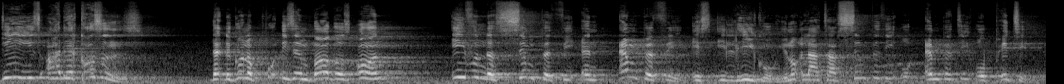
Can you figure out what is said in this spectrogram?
these are their cousins that they're going to put these embargoes on. Even the sympathy and empathy is illegal. You're not allowed to have sympathy or empathy or pity.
